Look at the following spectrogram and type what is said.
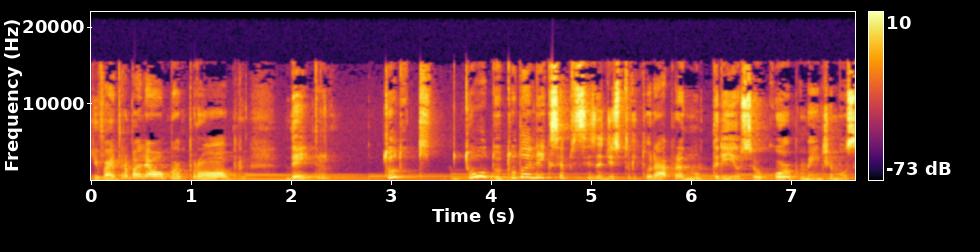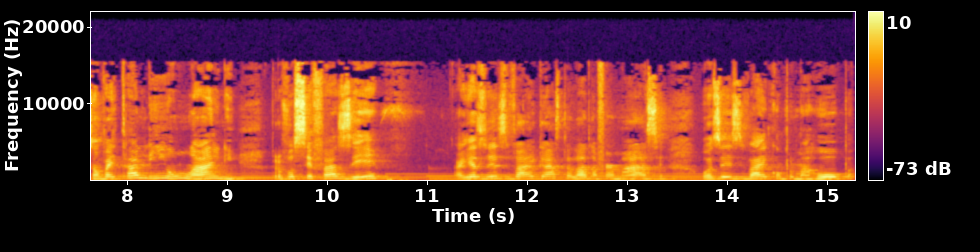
que vai trabalhar o amor próprio, dentro tudo que tudo, tudo ali que você precisa de estruturar para nutrir o seu corpo, mente emoção vai estar tá ali online para você fazer. Aí às vezes vai gasta lá na farmácia, ou às vezes vai e compra uma roupa.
